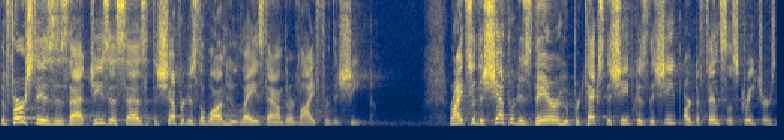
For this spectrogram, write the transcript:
The first is, is that Jesus says that the shepherd is the one who lays down their life for the sheep. Right? So the shepherd is there who protects the sheep because the sheep are defenseless creatures.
